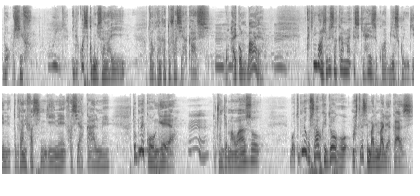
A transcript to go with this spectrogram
bon chef oui inakuwa siku mingi sana hii tunakutana tu fasi ya kazi mm-hmm. bon, haiko mbaya mm. Lakini kwa najuliza kama eske haizi kuwa bien siku ingine tukutane fasi ingine fasi ya kalme. Tupime kuongea. Mm. tuchange mawazo. Bo tupime kusababu kidogo mastresi mbalimbali ya kazi.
